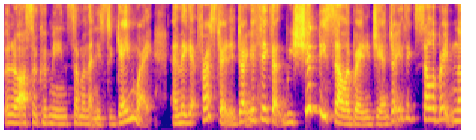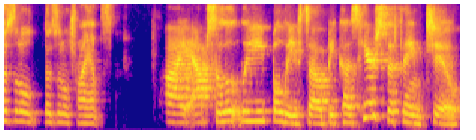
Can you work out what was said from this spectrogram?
but it also could mean someone that needs to gain weight and they get frustrated. Don't you think that we should be celebrating, Jan? Don't you think celebrating those little those little triumphs? I absolutely believe so because here's the thing too.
